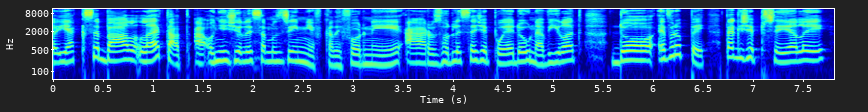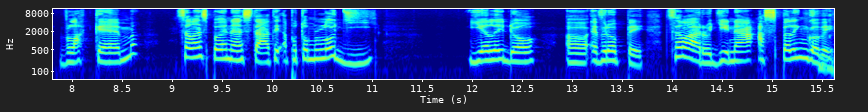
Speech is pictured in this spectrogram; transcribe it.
jak se bál létat a oni žili samozřejmě v Kalifornii a rozhodli se, že pojedou na výlet do Evropy. Takže přijeli vlakem celé Spojené státy a potom lodí jeli do Evropy. Celá rodina a Spellingovi.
